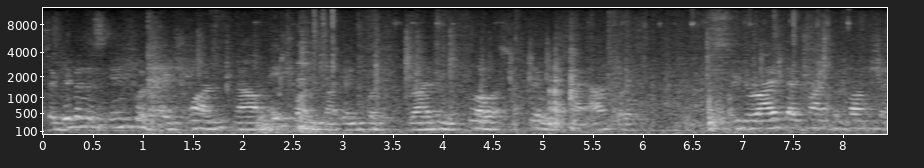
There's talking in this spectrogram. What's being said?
So given this input H1, now H1 is my input, driving the flow, here is my output. We derived that transfer function,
